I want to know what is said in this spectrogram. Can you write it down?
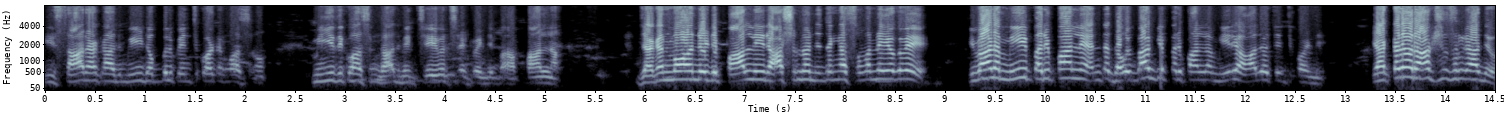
ఈ సారా కాదు. మీ డబ్బులు పెంచుకోవటం కోసం మీది కోసం కాదు మీరు చేయవలసినటువంటి పాలన. జగన్మోహన్ రెడ్డి పాలన ఈ రాష్ట్రంలో నిజంగా సువర్ణయుగమే. ఇవాళ మీ పరిపాలన ఎంత దౌర్భాగ్య పరిపాలన మీరే ఆలోచించుకోండి. ఎక్కడో రాక్షసులు కాదు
